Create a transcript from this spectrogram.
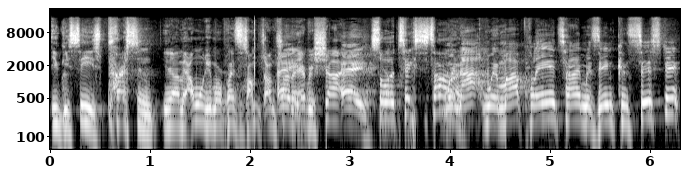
you can see he's pressing. You know what I mean? I want to get more points. So I'm, I'm trying hey, every shot. Hey, so it takes time. When, I, when my playing time is inconsistent,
